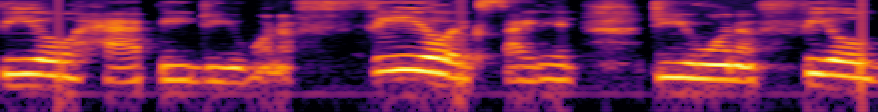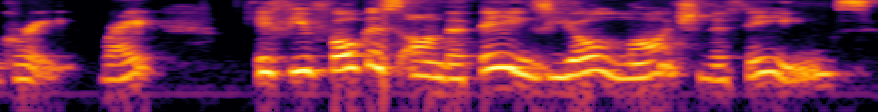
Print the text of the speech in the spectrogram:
feel happy? Do you want to feel excited? Do you want to feel great, right? If you focus on the things, you'll launch the things,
